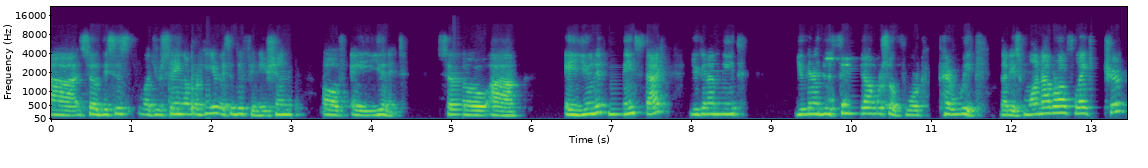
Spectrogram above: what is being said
uh, so this is what you're seeing over here is a definition of a unit. So uh, a unit means that you're gonna need, you're gonna do three hours of work per week. That is one hour of lecture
